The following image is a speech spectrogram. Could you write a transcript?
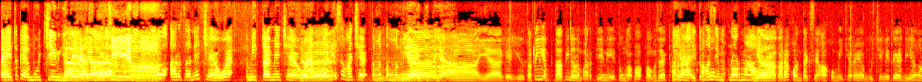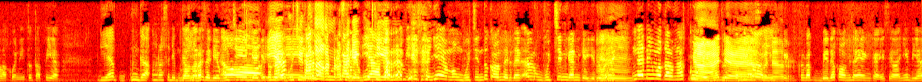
eh itu kayak bucin gitu Nah, ya iya. Bucin, itu nah. harusnya cewek me time-nya cewek, Cewek. atau dia sama cewek temen-temennya Iya, gitu ya ah, iya kayak gitu tapi tapi dalam artian ya itu nggak apa-apa maksudnya karena iya itu aku- masih normal Iya, karena konteks yang aku mikir ya bucin itu ya dia ngelakuin itu tapi ya dia nggak ngerasa dia bucin nggak ngerasa dia bucin Oh, kayak gitu iya, karena bucin tuh nggak akan merasa dia ya, bucin. karena biasanya emang bucin tuh kalau misalnya ditanya ah, lu bucin kan kayak gitu Mm. nggak ada yang bakal ngaku Nggak kayak gitu ada, Tapi kalau- benar. tetap beda kalau misalnya yang kayak istilahnya dia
